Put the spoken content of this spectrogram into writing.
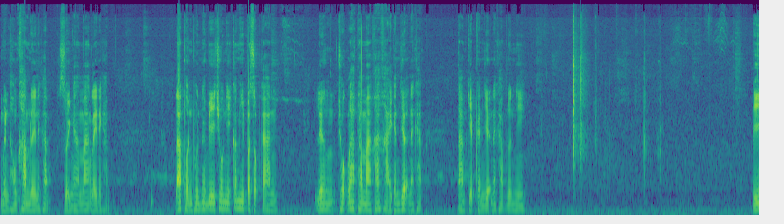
เหมือนทองคำเลยนะครับ สวยงามมากเลยนะครับลาบผลพูนทวีช่วงนี้ก็มีประสบการณ์ เรื่องโชคลาภทำมาค้าขายกันเยอะนะครับ ตามเก็บกันเยอะนะครับ รุ่นนี้ ปี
